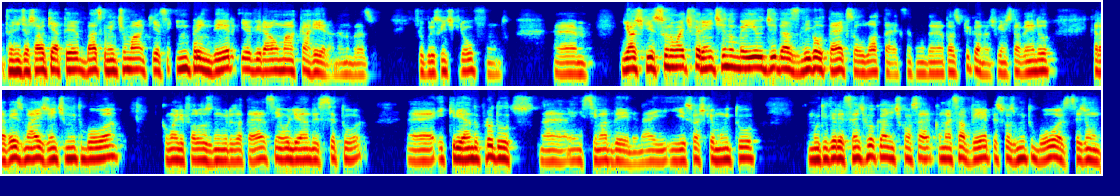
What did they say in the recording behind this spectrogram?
Então a gente achava que ia ter basicamente uma que assim, empreender ia virar uma carreira né, no Brasil. Foi por isso que a gente criou o fundo. É, e acho que isso não é diferente no meio de das legal techs ou law techs, né, como o Daniel estava explicando. Acho que a gente está vendo cada vez mais gente muito boa, como ele falou os números até, assim, olhando esse setor é, e criando produtos né, em cima dele. Né? E, e, isso acho que é muito muito interessante porque a gente consegue, começa a ver pessoas muito boas, sejam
